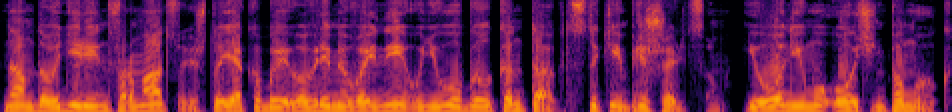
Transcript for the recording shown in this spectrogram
Нам доводили информацию, что якобы во время войны у него был контакт с таким пришельцем, и он ему очень помог.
